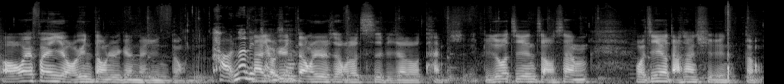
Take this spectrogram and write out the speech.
哦，我会分有运动日跟没运动日。好，那你那有运动日的时候，我都吃比较多碳水，比如说今天早上，我今天有打算去运动，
